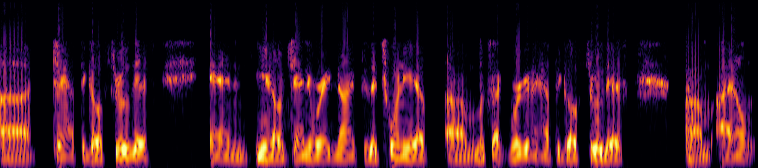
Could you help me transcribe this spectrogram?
uh, to have to go through this. And, you know, January 9th through the 20th, um, looks like we're going to have to go through this. Um, I don't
